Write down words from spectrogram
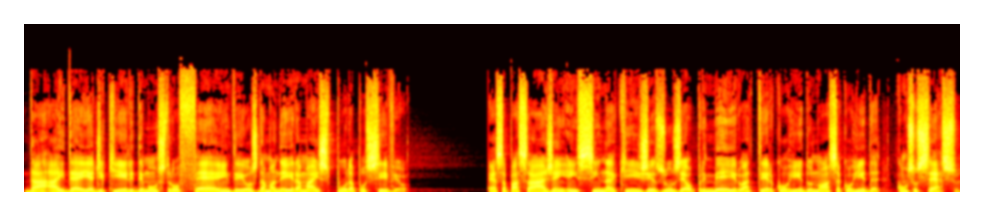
dá a ideia de que ele demonstrou fé em Deus da maneira mais pura possível. Essa passagem ensina que Jesus é o primeiro a ter corrido nossa corrida com sucesso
